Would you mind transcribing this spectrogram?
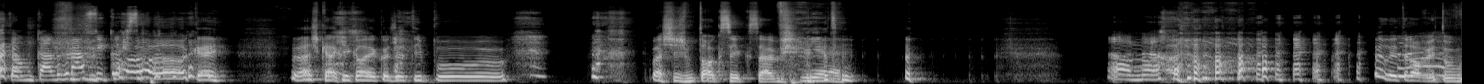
Isto é um bocado gráfico. Ah, ok. Eu acho que há aqui qualquer coisa tipo. Machismo tóxico, sabes? Yeah. Oh não. É literalmente um.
